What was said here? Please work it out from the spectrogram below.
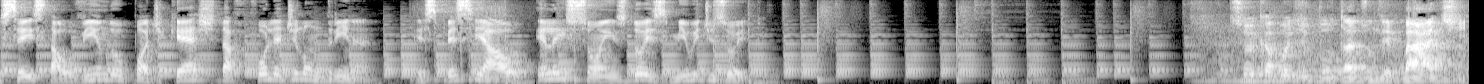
Você está ouvindo o podcast da Folha de Londrina, especial Eleições 2018. O senhor acabou de voltar de um debate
